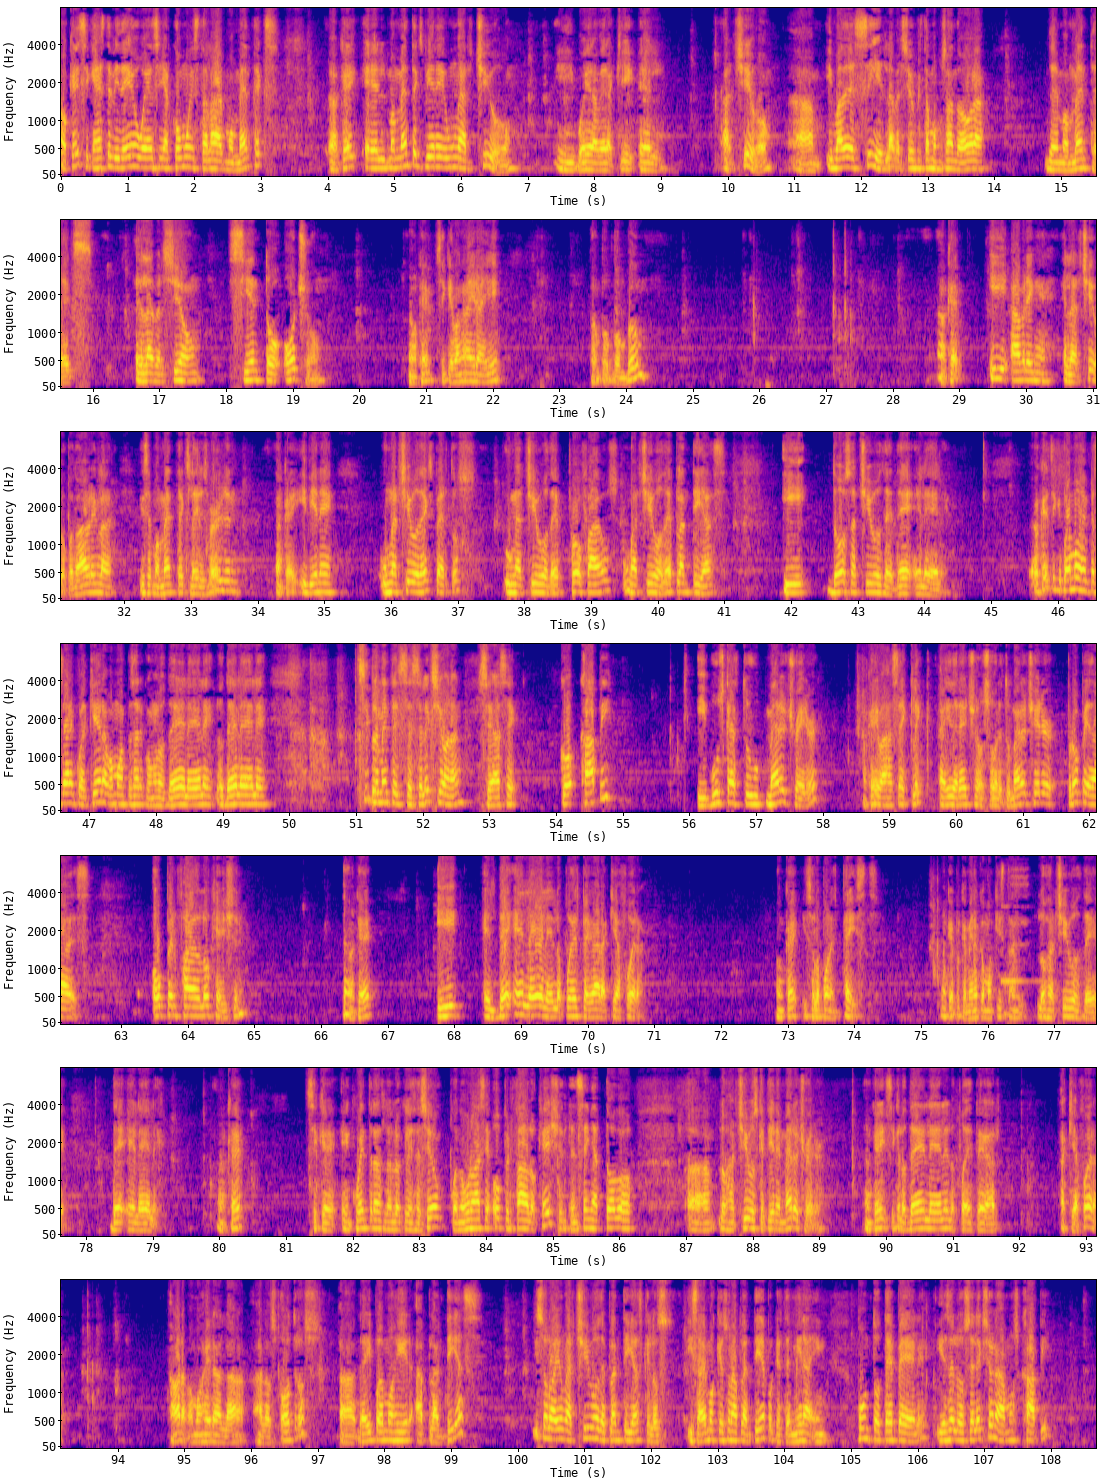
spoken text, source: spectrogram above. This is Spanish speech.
Ok, así que en este video voy a enseñar cómo instalar Momentex. Ok, el Momentex viene un archivo y voy a ver aquí el archivo. Y va a decir la versión que estamos usando ahora de Momentex es la versión 108 ok así que van a ir ahí. Boom boom boom boom ok y abren el archivo cuando abren la dice Momentex latest version ok y viene un archivo de expertos un archivo de profiles un archivo de plantillas y dos archivos de DLL Ok, así que podemos empezar en cualquiera. Vamos a empezar con los DLL. Los DLL simplemente se seleccionan, se hace copy y buscas tu MetaTrader. Ok, vas a hacer clic ahí derecho sobre tu MetaTrader, propiedades, Open File Location. Ok, y el DLL lo puedes pegar aquí afuera. Ok, y solo pones paste ok porque mira como aquí están los archivos de DLL ok así que encuentras la localización cuando uno hace Open File Location te enseña todos uh, los archivos que tiene MetaTrader ok así que los DLL los puedes pegar aquí afuera. Ahora vamos a ir a, la, a los otros. Uh, de ahí podemos ir a plantillas. Y solo hay un archivo de plantillas que los y sabemos que es una plantilla porque termina en .tpl y ese lo seleccionamos, copy.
